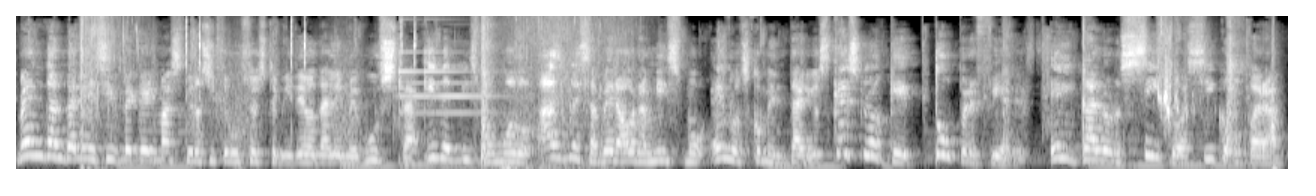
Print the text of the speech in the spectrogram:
Me encantaría decirte que hay más, pero si te gustó este video dale me gusta y del mismo modo hazme saber ahora mismo en los comentarios qué es lo que tú prefieres. El calorcito así como para,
